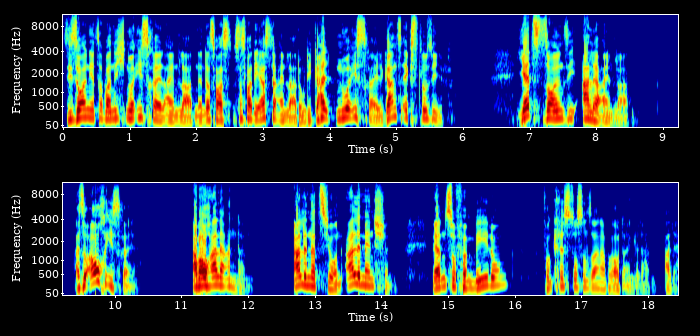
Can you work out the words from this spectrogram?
Sie sollen jetzt aber nicht nur Israel einladen, denn das, das war die erste Einladung. Die galt nur Israel, ganz exklusiv. Jetzt sollen sie alle einladen. Also auch Israel, aber auch alle anderen. Alle Nationen, alle Menschen werden zur Vermählung von Christus und seiner Braut eingeladen. Alle.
